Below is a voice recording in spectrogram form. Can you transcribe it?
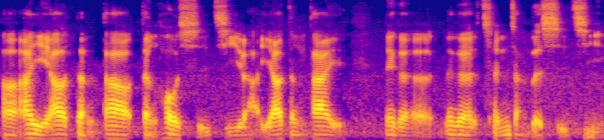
啊啊，也要等到等候时机啦，也要等待那个那个成长的时机。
